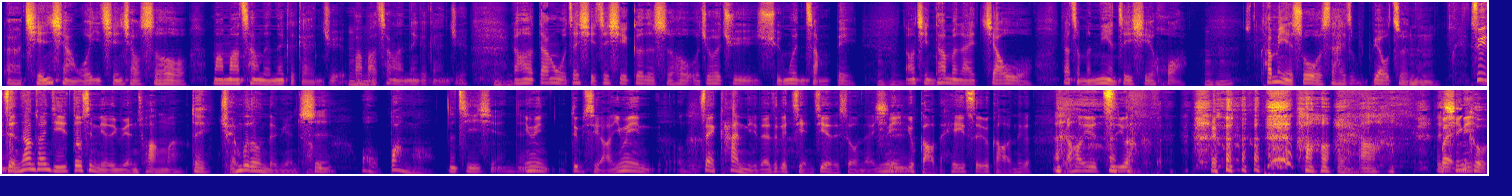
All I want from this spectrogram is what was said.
呃前想我以前小时候妈妈唱的那个感觉，爸爸唱的那个感觉。嗯然后当我在写这些歌的时候，我就会去询问长辈，嗯然后请他们来教我要怎么念这些话。嗯哼他们也说我是还是不标准的，嗯，所以整张专辑都是你的原创吗？对，全部都是你的原创？是哦，好棒哦！那自己写的，因为对不起啊，因为呃在看你的这个简介的时候呢，因为又搞的黑色，又搞的那个，然后又字又 好啊，不很辛苦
